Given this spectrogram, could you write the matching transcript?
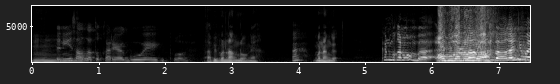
Hmm, Dan ini salah satu karya gue gitu loh. Tapi menang dong ya? Hah? Menang nggak? Kan bukan lomba. Oh, bukan Bukan lomba. lomba, kan cuma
